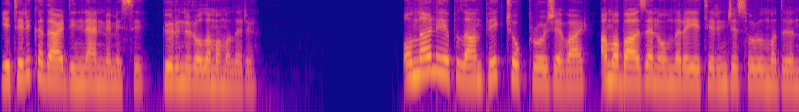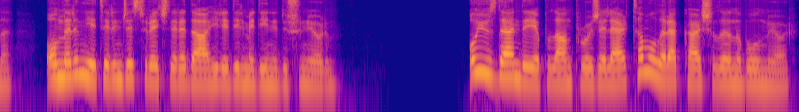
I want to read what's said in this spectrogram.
yeteri kadar dinlenmemesi, görünür olamamaları. Onlarla yapılan pek çok proje var ama bazen onlara yeterince sorulmadığını, onların yeterince süreçlere dahil edilmediğini düşünüyorum. O yüzden de yapılan projeler tam olarak karşılığını bulmuyor.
